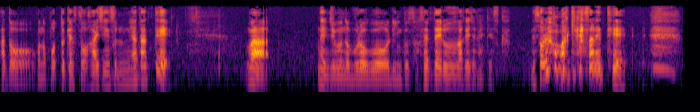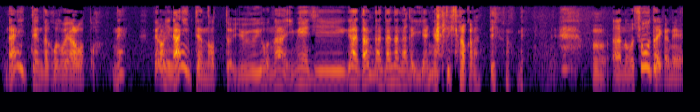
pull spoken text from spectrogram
あと、このポッドキャストを配信するにあたって、まあ、ね、自分のブログをリンクさせてるわけじゃないですか。で、それを巻き化されて、何言ってんだこの野郎と。ね。ペロリ何言ってんの？というようなイメージがだんだんだんだんなんか嫌になってきたのかなっていうので、うん、あの正体がね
